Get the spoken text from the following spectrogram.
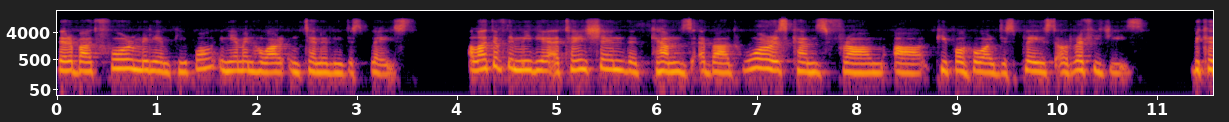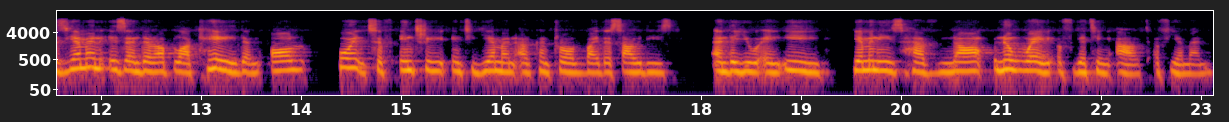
There are about 4 million people in Yemen who are internally displaced. A lot of the media attention that comes about wars comes from uh, people who are displaced or refugees. Because Yemen is under a blockade and all points of entry into Yemen are controlled by the Saudis and the UAE, Yemenis have no, no way of getting out of Yemen.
